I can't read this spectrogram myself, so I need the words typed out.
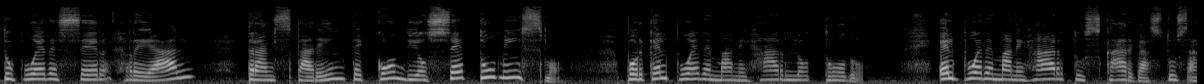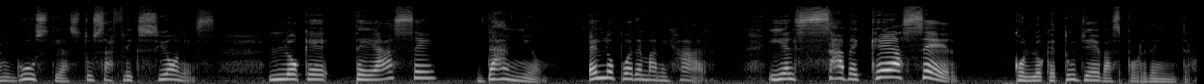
tú puedes ser real, transparente con Dios, sé tú mismo, porque Él puede manejarlo todo. Él puede manejar tus cargas, tus angustias, tus aflicciones, lo que te hace daño. Él lo puede manejar y Él sabe qué hacer con lo que tú llevas por dentro.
